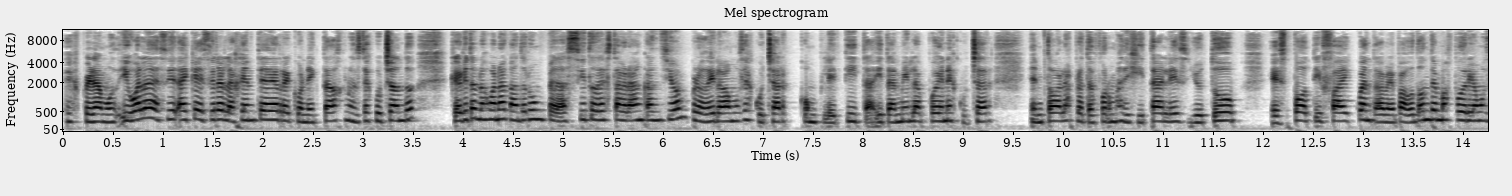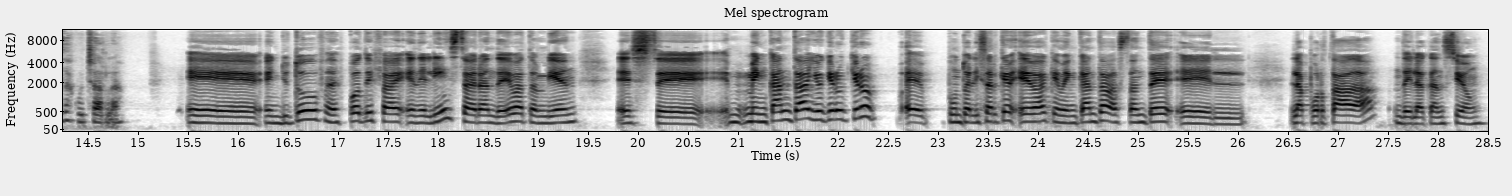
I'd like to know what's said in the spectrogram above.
Esperamos. Igual a decir, hay que decir a la gente de Reconectados que nos está escuchando que ahorita nos van a cantar un pedacito de esta gran canción, pero de ahí la vamos a escuchar completita. Y también la pueden escuchar en todas las plataformas digitales, YouTube, Spotify. Cuéntame, Pau, ¿dónde más podríamos escucharla? Eh, en YouTube, en Spotify, en el Instagram de Eva también. Este, me encanta, yo quiero, quiero eh, puntualizar que Eva, que me encanta bastante el la portada de la canción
